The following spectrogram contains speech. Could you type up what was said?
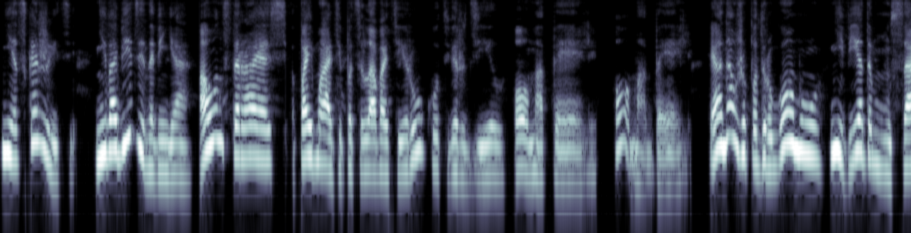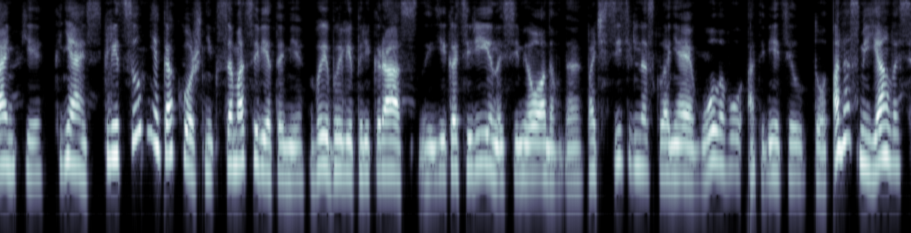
Нет, скажите, не в обиде на меня?» А он, стараясь поймать и поцеловать ей руку, твердил «О, Мапель, о, Мабель!» И она уже по-другому, неведомому Саньке, «Князь, к лицу мне кокошник с самоцветами. Вы были прекрасны, Екатерина Семеновна!» Почтительно склоняя голову, ответил тот. Она смеялась,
